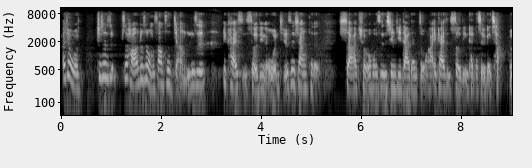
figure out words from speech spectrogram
而且我就是这好像就是我们上次讲的，就是一开始设定的问题，就是像可能沙丘或是星际大战中，它一开始设定可能是一个长度，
